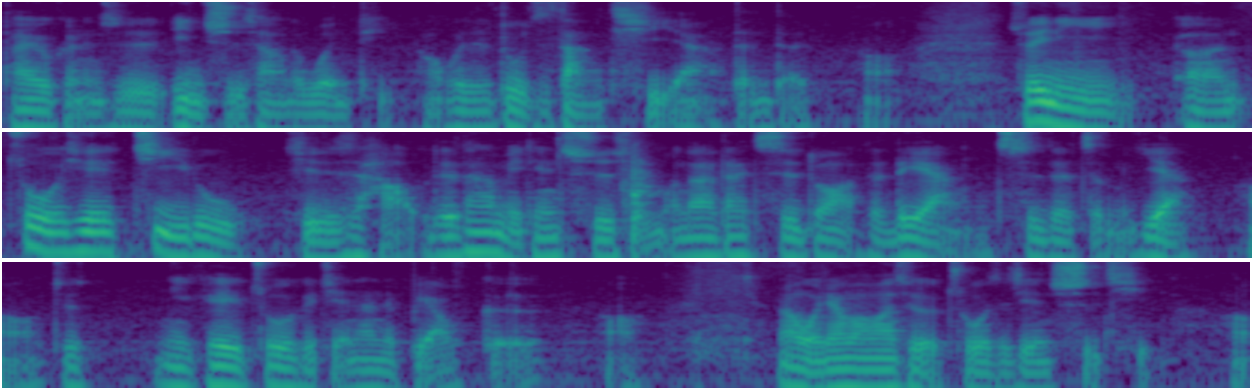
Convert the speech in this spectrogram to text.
它有可能是饮食上的问题啊，或者是肚子胀气啊等等啊，所以你呃做一些记录其实是好的，就是他每天吃什么，那他吃多少的量，吃的怎么样啊？就你可以做一个简单的表格啊。那我家妈妈是有做这件事情啊。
